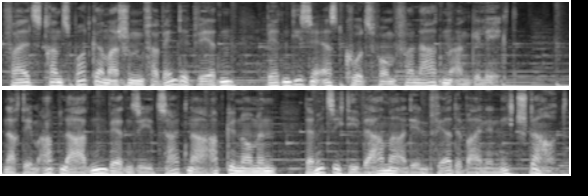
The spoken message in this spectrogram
Falls Transportgamaschen verwendet werden, werden diese erst kurz vorm Verladen angelegt. Nach dem Abladen werden sie zeitnah abgenommen, damit sich die Wärme an den Pferdebeinen nicht staut.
